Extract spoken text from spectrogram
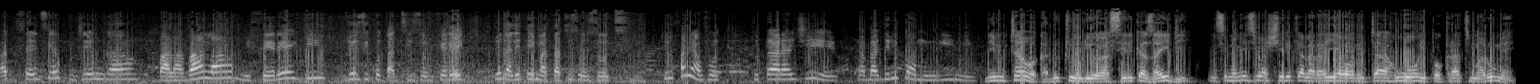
watusaidie kujenga barabara, miferegi, ndio ziko tatizo, miferegi ndio naleta hii matatizo zote. Tulifanya vote, tutarajie mabadiliko mwingine. Ni mtaa wa Kadutu ulioathirika zaidi. Msimamizi wa shirika la raia wa mtaa huo Hipokrat Marume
